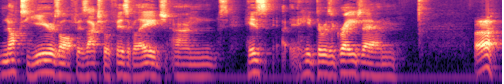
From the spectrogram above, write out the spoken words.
knocks years off his actual physical age, and his he there was a great. Um, uh,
